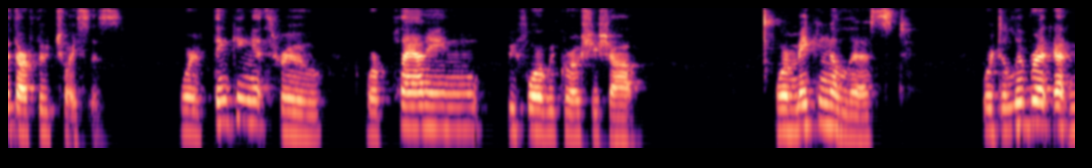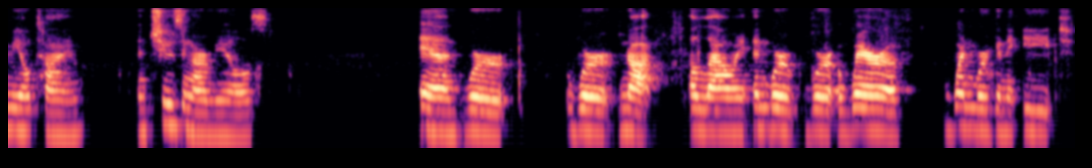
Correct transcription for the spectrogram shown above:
with our food choices. We're thinking it through we're planning before we grocery shop. We're making a list. We're deliberate at mealtime and choosing our meals. And we're we're not allowing and we're we're aware of when we're going to eat.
